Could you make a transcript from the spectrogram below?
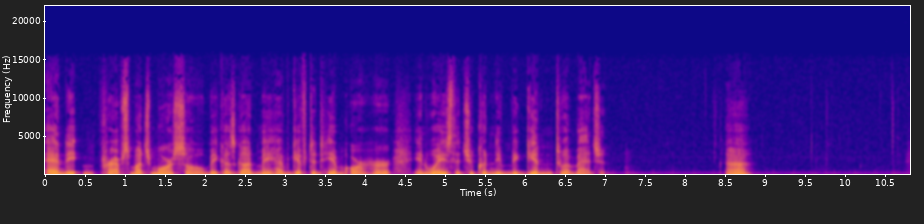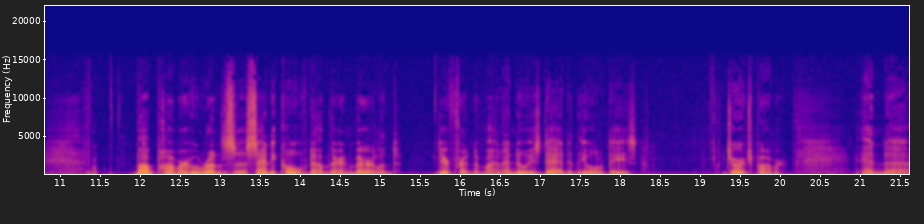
and perhaps much more so because God may have gifted him or her in ways that you couldn't even begin to imagine. Huh? Bob Palmer, who runs uh, Sandy Cove down there in Maryland. Dear friend of mine. I knew his dad in the old days, George Palmer. And uh,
